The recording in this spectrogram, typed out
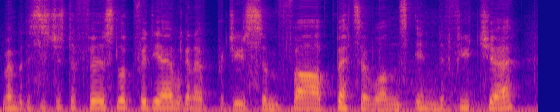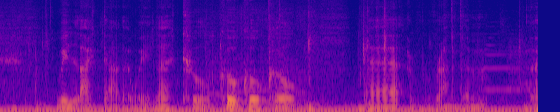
Remember, this is just a first look video. We're going to produce some far better ones in the future. We like that, though, we? Cool, cool, cool, cool. Uh, random.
